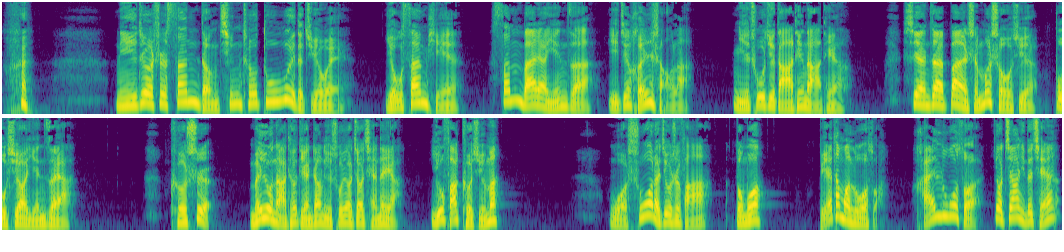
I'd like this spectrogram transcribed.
哼，你这是三等轻车都尉的爵位，有三品，三百两银子。”已经很少了，你出去打听打听，现在办什么手续不需要银子呀？可是没有哪条典章里说要交钱的呀，有法可循吗？我说了就是法，懂不？别他妈啰嗦，还啰嗦要加你的钱。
